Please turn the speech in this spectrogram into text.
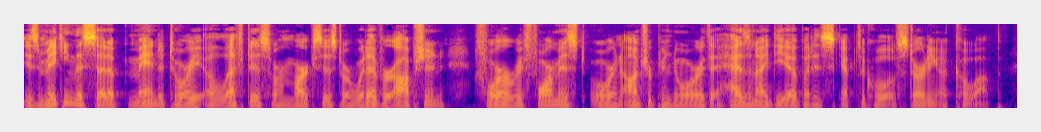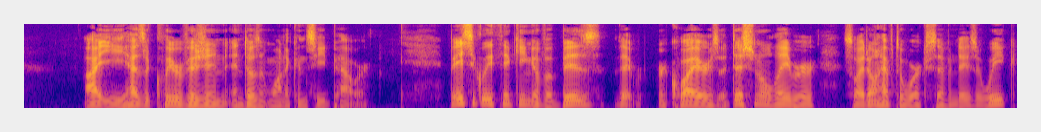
is making the setup mandatory a leftist or Marxist or whatever option for a reformist or an entrepreneur that has an idea but is skeptical of starting a co op, i.e., has a clear vision and doesn't want to concede power? Basically, thinking of a biz that requires additional labor so I don't have to work seven days a week,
